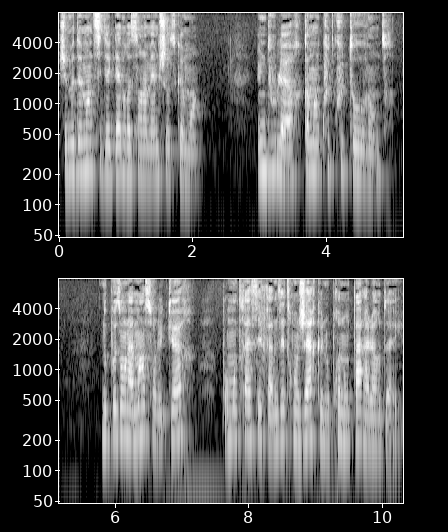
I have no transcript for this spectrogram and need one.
Je me demande si De Glen ressent la même chose que moi. Une douleur, comme un coup de couteau au ventre. Nous posons la main sur le cœur pour montrer à ces femmes étrangères que nous prenons part à leur deuil.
